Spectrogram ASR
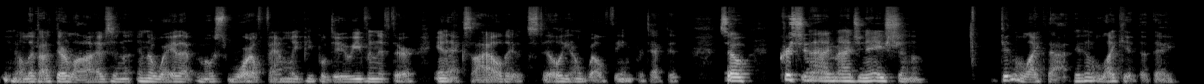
you know, live out their lives in, in a way that most royal family people do, even if they're in exile, they're still, you know, wealthy and protected. So Christian imagination didn't like that. They didn't like it that they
